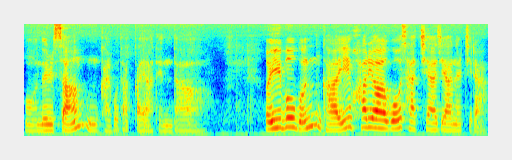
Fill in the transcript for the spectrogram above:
어, 늘상 갈고 닦아야 된다. 의복은 가히 화려하고 사치하지 않을지라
